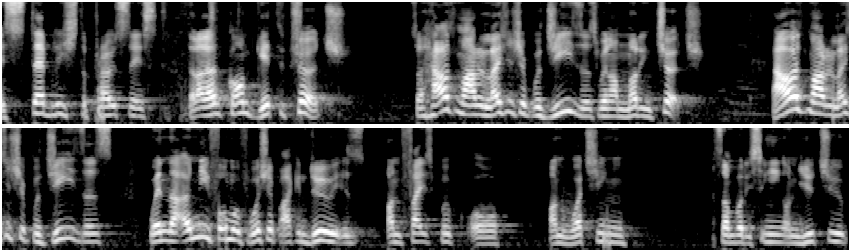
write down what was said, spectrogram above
establish the process that I don't, can't get to church. So how's my relationship with Jesus when I'm not in church? How is my relationship with Jesus when the only form of worship I can do is on Facebook or on watching somebody singing on YouTube?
